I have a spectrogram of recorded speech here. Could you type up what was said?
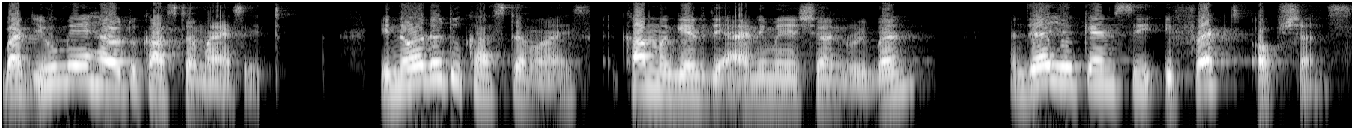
but you may have to customize it in order to customize come again to the animation ribbon and there you can see effect options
